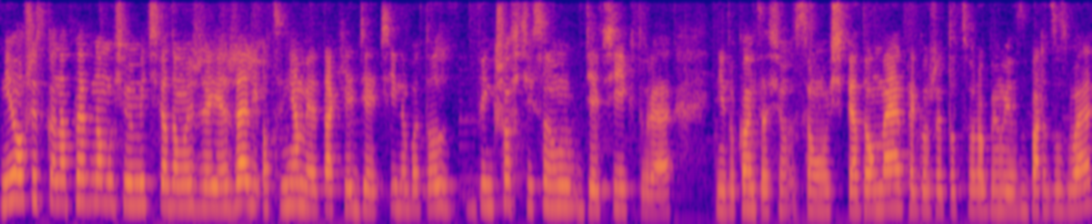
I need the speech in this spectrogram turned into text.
Mimo wszystko na pewno musimy mieć świadomość, że jeżeli oceniamy takie dzieci, no bo to w większości są dzieci, które nie do końca się, są świadome tego, że to, co robią, jest bardzo złe,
